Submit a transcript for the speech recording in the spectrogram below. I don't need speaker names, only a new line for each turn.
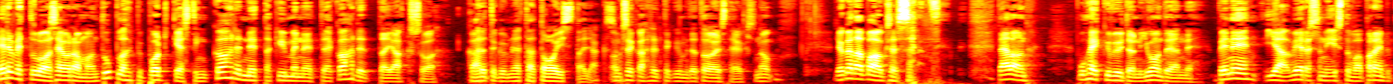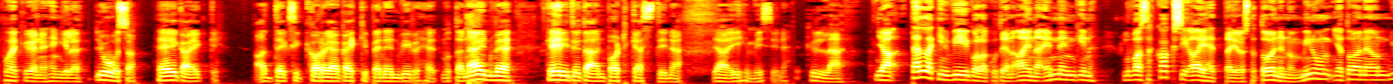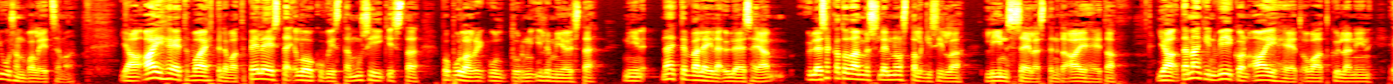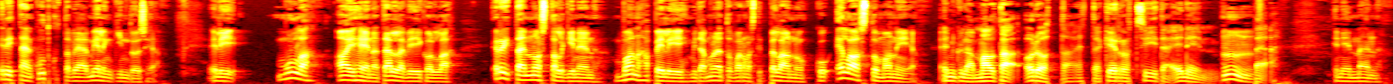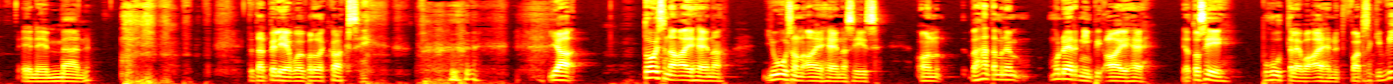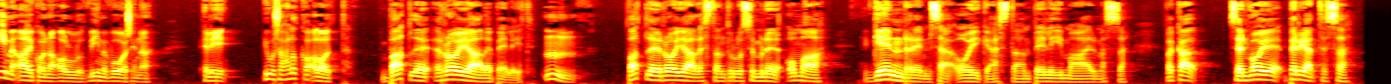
Tervetuloa seuraamaan Tuplahyppi-podcastin 20. ja 2. jaksoa.
20 toista jaksoa.
Onko se 20 toista jaksoa? No, joka tapauksessa. Täällä on puhekyvytön juontajanne Bene ja vieressäni istuva parempi puhekykyinen henkilö.
Juusa, hei kaikki. Anteeksi, korjaa kaikki Penen virheet, mutta näin me kehitytään podcastina ja ihmisinä.
Kyllä. Ja tälläkin viikolla, kuten aina ennenkin, luvassa kaksi aihetta, joista toinen on minun ja toinen on Juuson valitsema. Ja aiheet vaihtelevat peleistä, elokuvista, musiikista, populaarikulttuurin ilmiöistä, niin näiden väleillä yleensä. Ja yleensä katsotaan myös sille nostalgisilla linsseillä sitten näitä aiheita. Ja tämänkin viikon aiheet ovat kyllä niin erittäin kutkuttavia ja mielenkiintoisia. Eli mulla aiheena tällä viikolla erittäin nostalginen vanha peli, mitä monet on varmasti pelannut, kuin Elastomania.
En kyllä malta odottaa, että kerrot siitä enempää. Mm.
Enemmän.
Enemmän.
Tätä peliä voi pelata kaksi. ja toisena aiheena, Juuson aiheena siis, on vähän tämmöinen modernimpi aihe ja tosi puhutteleva aihe nyt varsinkin viime aikoina ollut, viime vuosina. Eli Juuso, haluatko aloittaa?
Battle Royale-pelit.
Mm.
Battle Royalesta on tullut semmoinen oma genrensä oikeastaan pelimaailmassa. Vaikka sen voi periaatteessa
